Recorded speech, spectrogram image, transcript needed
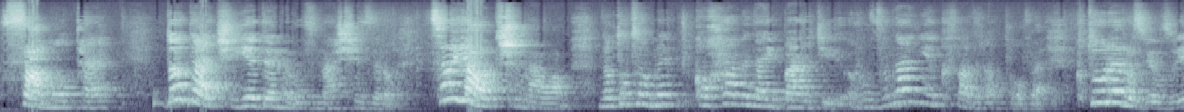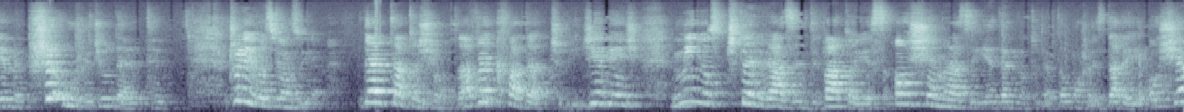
samo t. Dodać 1 równa się 0. Co ja otrzymałam? No to, co my kochamy najbardziej. Równanie kwadratowe, które rozwiązujemy przy użyciu delty. Czyli rozwiązujemy. Delta to się równa w kwadrat, czyli 9, minus 4 razy 2 to jest 8, razy 1, no to wiadomo, że jest dalej 8,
